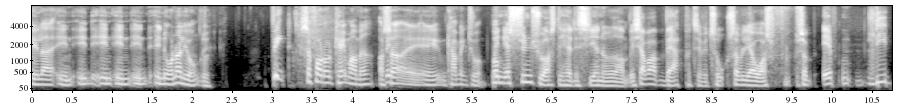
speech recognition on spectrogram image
eller en, en, en, en, en, en underlig onkel? Fint, så får du et kamera med, og så øh, en campingtur. Men jeg synes jo også, det her det siger noget om. Hvis jeg var vært på TV2, så ville jeg jo også... Så ef- lige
